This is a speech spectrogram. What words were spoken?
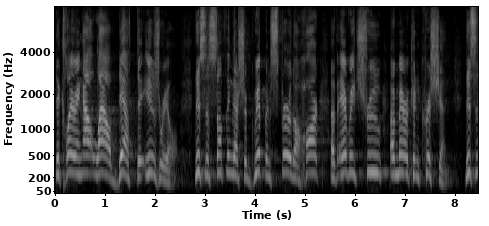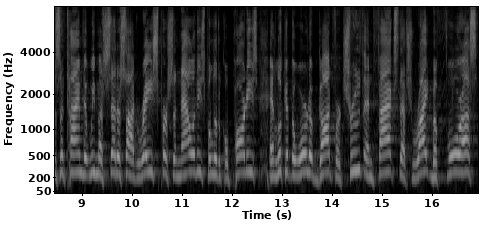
declaring out loud death to Israel. This is something that should grip and stir the heart of every true American Christian. This is a time that we must set aside race, personalities, political parties, and look at the Word of God for truth and facts that's right before us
